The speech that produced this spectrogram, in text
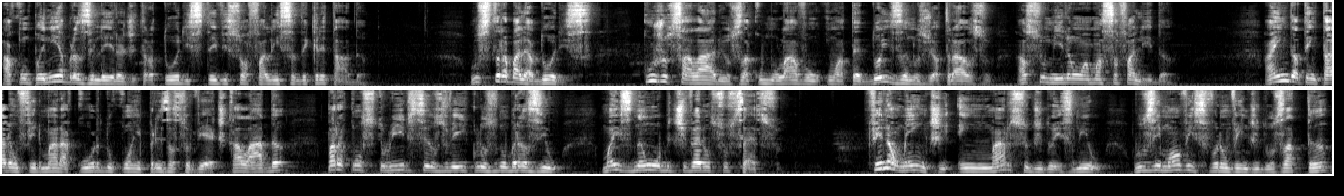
a Companhia Brasileira de Tratores teve sua falência decretada. Os trabalhadores, cujos salários acumulavam com até dois anos de atraso, assumiram a massa falida. Ainda tentaram firmar acordo com a empresa soviética Lada para construir seus veículos no Brasil, mas não obtiveram sucesso. Finalmente, em março de 2000, os imóveis foram vendidos à TAM,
